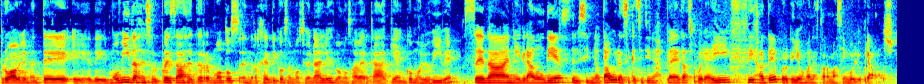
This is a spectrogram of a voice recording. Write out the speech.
probablemente eh, de movidas, de sorpresas, de terremotos energéticos, emocionales. Vamos a ver cada quien cómo lo vive. Se da en el grado 10 del signo Tauro, así que si tienes planetas por ahí, fíjate porque ellos van a estar más involucrados.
